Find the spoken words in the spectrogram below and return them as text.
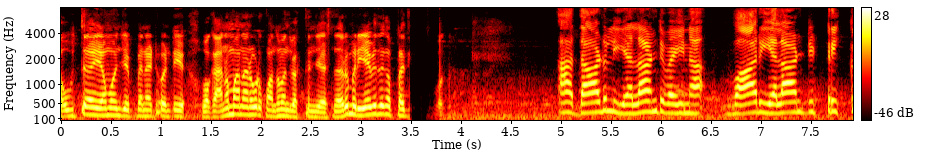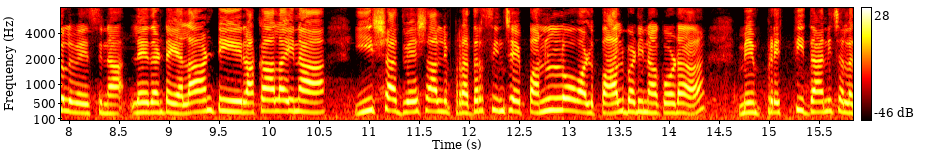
అవుతాయేమో అని చెప్పినటువంటి ఒక అనుమానాన్ని కూడా కొంతమంది వ్యక్తం చేస్తున్నారు. మరి ఏ విధంగా ప్రతి ఆ దాడులు ఎలాంటివైనా వారు ఎలాంటి ట్రిక్కులు వేసినా లేదంటే ఎలాంటి రకాలైన ఈర్షా ద్వేషాలని ప్రదర్శించే పనుల్లో వాళ్ళు పాల్పడినా కూడా మేము ప్రతి దాన్ని చాలా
